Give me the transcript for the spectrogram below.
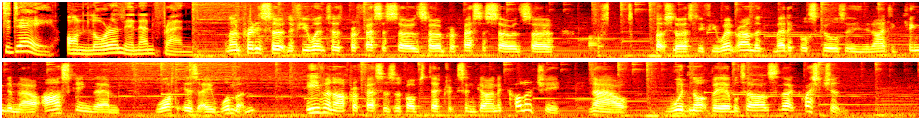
Today on Laura Lynn and Friends. And I'm pretty certain if you went to Professor so and so and Professor so and so of such university, if you went around the medical schools in the United Kingdom now asking them what is a woman, even our professors of obstetrics and gynecology now would not be able to answer that question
